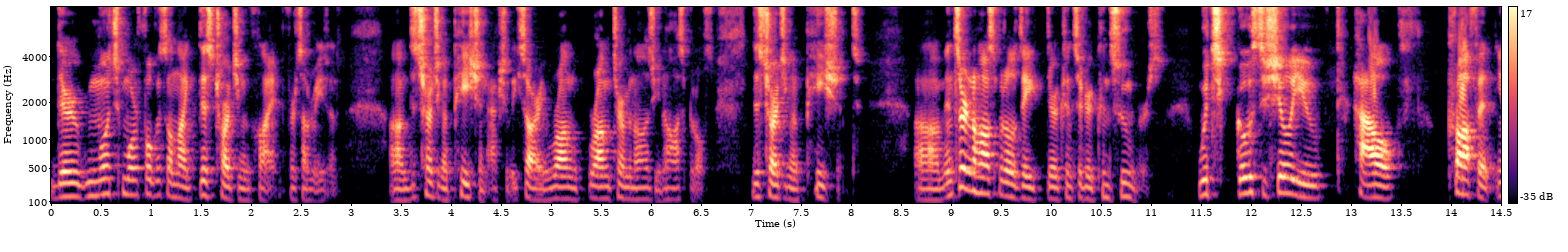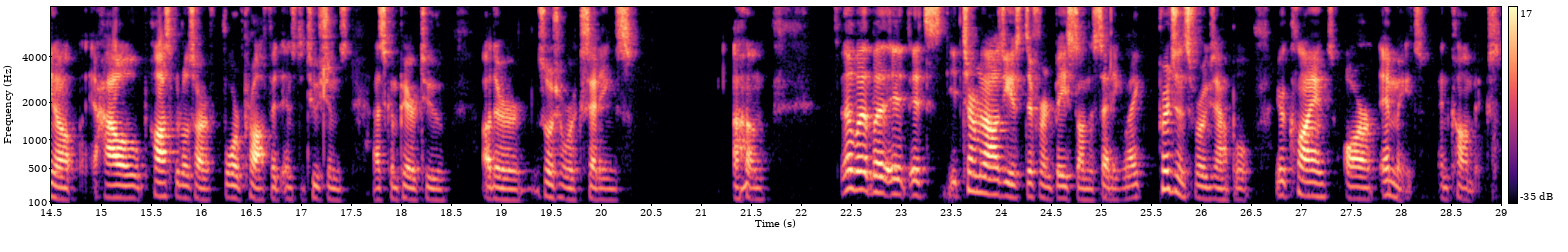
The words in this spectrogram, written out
They're much more focused on like discharging a client for some reason. Um, discharging a patient actually sorry wrong wrong terminology in hospitals discharging a patient um, in certain hospitals they, they're considered consumers which goes to show you how profit, you know, how hospitals are for-profit institutions as compared to other social work settings. Um, but, but it, it's the terminology is different based on the setting. Like prisons, for example, your clients are inmates and convicts.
